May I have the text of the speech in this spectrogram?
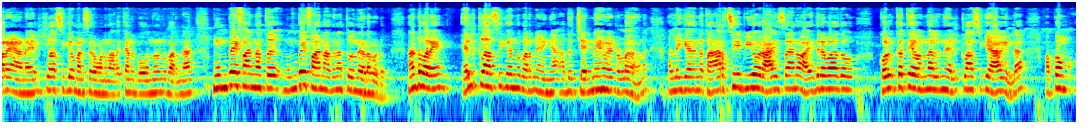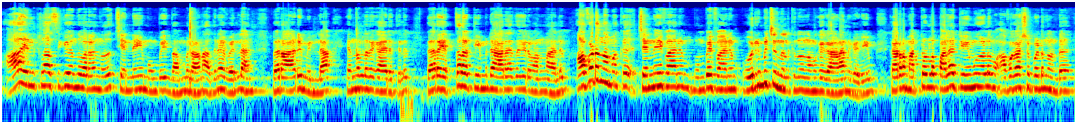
പറയുകയാണ് എൽ ക്ലാസിക്കോ മത്സരമാണ് നടക്കാൻ പോകുന്നതെന്ന് പറഞ്ഞാൽ മുംബൈ ഫാനകത്ത് മുംബൈ ഫാൻ അതിനകത്ത് വന്ന് ഇടപെടും. എന്നിട്ട് പറയും എൽ ക്ലാസിക്കോ എന്ന് പറഞ്ഞു കഴിഞ്ഞാൽ അത് ചെന്നൈയുമായിട്ടുള്ളതാണ്. അല്ലെങ്കിൽ അതിനകത്ത് ആർ സി ബിയോ രാജസ്ഥാനോ ഹൈദരാബാദോ കൊൽക്കത്തയോ ഇന്ന് എൽ ക്ലാസിക്കോ ആവില്ല അപ്പം ആ എൽ ക്ലാസിക്കോ എന്ന് പറയുന്നത് ചെന്നൈയും മുംബൈയും തമ്മിലാണ്. അതിനെ വെല്ലാൻ വേറെ ആരുമില്ല എന്നുള്ളൊരു കാര്യത്തിൽ വേറെ എത്ര ടീമിന്റെ ആരാധകർ വന്നാലും അവിടെ നമുക്ക് ചെന്നൈ ഫാനും മുംബൈ ഫാനും ഒരുമിച്ച് നിൽക്കുന്നത് നമുക്ക് കാണാൻ കഴിയും. കാരണം മറ്റുള്ള പല ടീമുകളും അവകാശപ്പെടുന്നുണ്ട്.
